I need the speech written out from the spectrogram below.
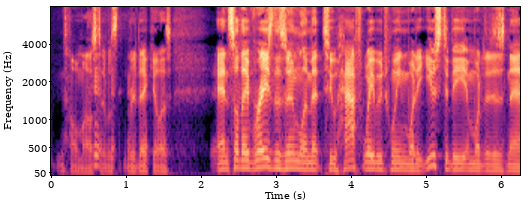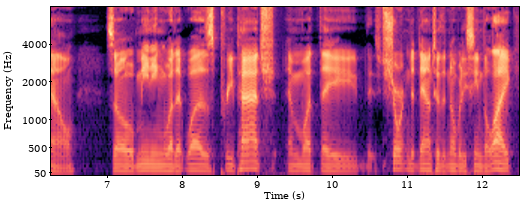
almost. It was ridiculous. And so they've raised the zoom limit to halfway between what it used to be and what it is now. So meaning what it was pre-patch and what they shortened it down to that nobody seemed to like.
